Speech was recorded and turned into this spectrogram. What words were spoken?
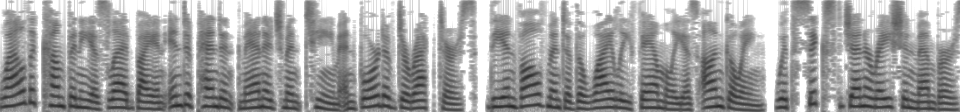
While the company is led by an independent management team and board of directors, the involvement of the Wiley family is ongoing, with sixth-generation members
